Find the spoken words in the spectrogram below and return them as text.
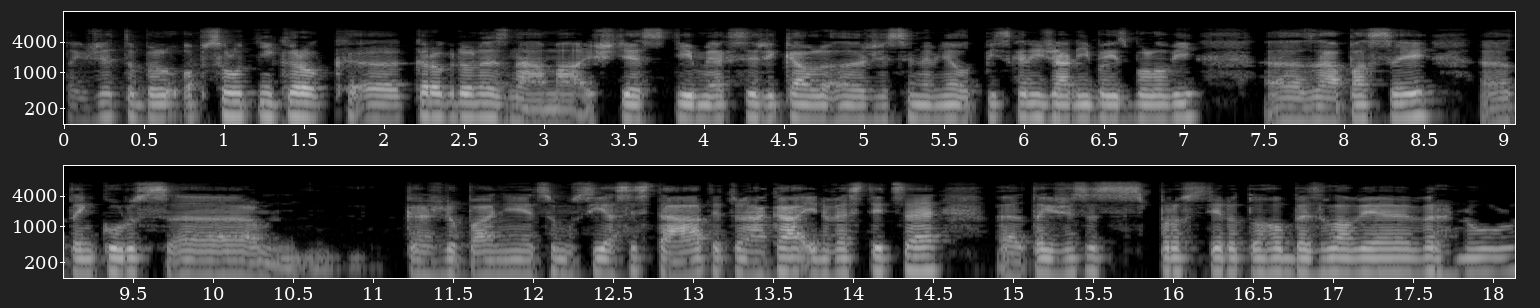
Takže to byl absolutní krok, krok do neznáma. Ještě s tím, jak jsi říkal, že si neměl odpískaný žádný baseballový zápasy, ten kurz každopádně něco musí asi stát, je to nějaká investice, eh, takže se prostě do toho bezhlavě vrhnul.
